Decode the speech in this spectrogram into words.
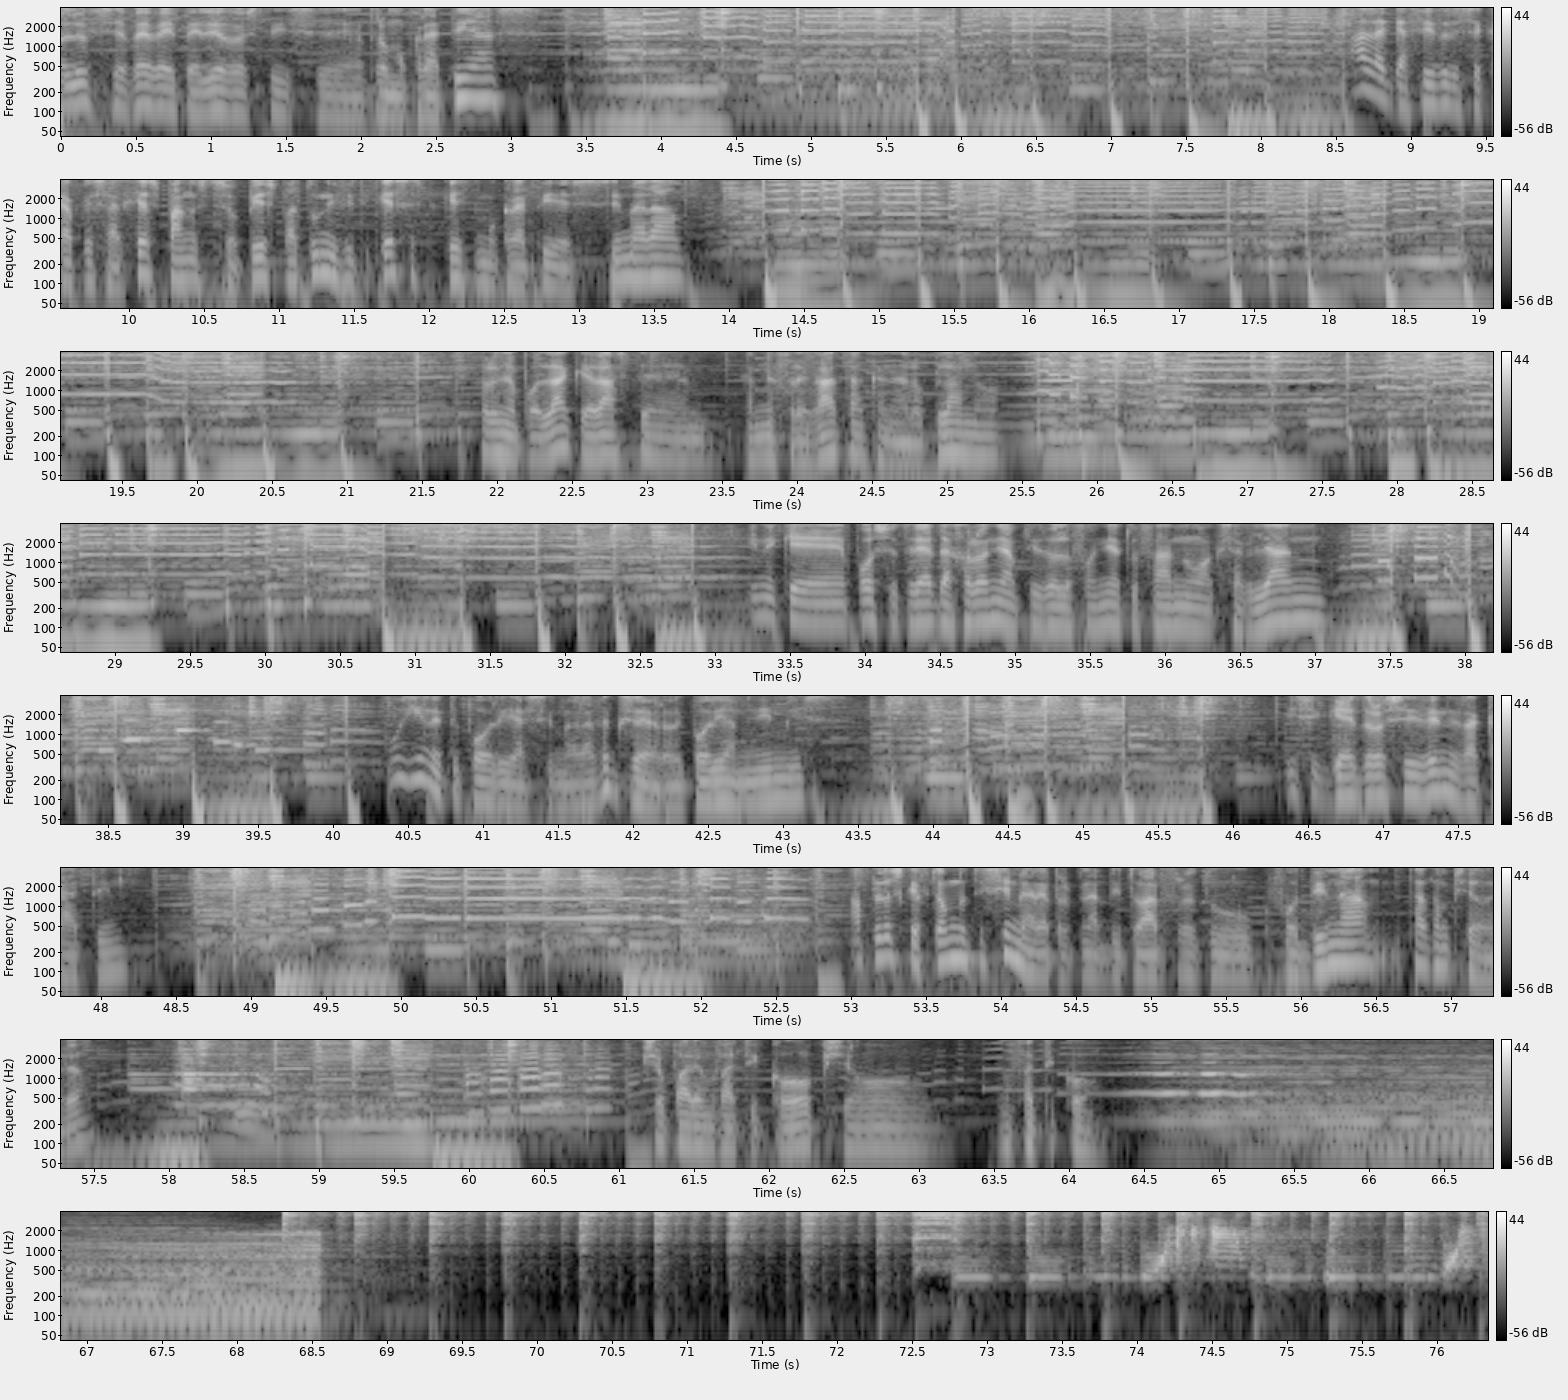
Ακολούθησε βέβαια η περίοδος της ε, τρομοκρατίας. αλλά εγκαθίδρυσε κάποιες αρχές πάνω στις οποίες πατούν οι δυτικές αστικές δημοκρατίες σήμερα Χρόνια πολλά, κεράστε καμιά φρεγάτα, κανένα αεροπλάνο. Είναι και πόσο 30 χρόνια από τη δολοφονία του Θάνου Αξαρλιάν. Πού γίνεται η πορεία σήμερα, δεν ξέρω, η πορεία μνήμης. Η συγκέντρωση, δεν είδα κάτι. Απλώς σκεφτόμουν ότι σήμερα έπρεπε να μπει το άρθρο του Κουφοντίνα Θα ήταν πιο ωραίο Πιο παρεμβατικό, πιο εμφατικό.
